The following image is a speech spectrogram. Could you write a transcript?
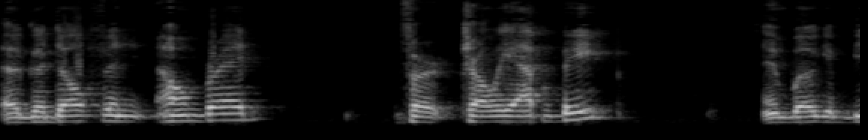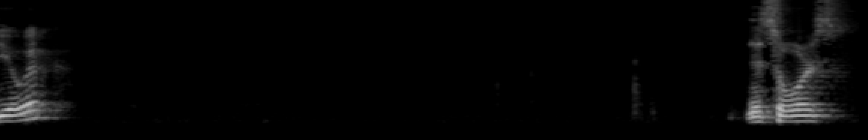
a Godolphin homebred for Charlie Appleby and William Buick. This horse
